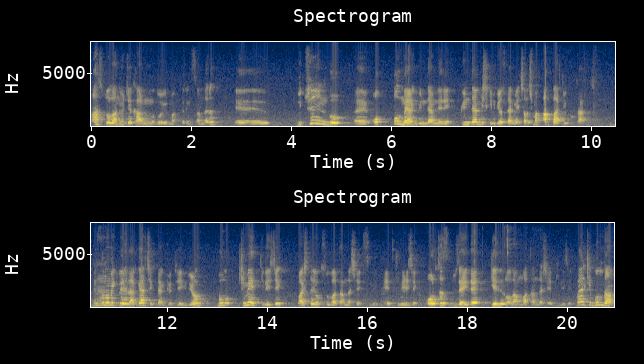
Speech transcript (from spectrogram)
Asıl olan önce karnını doyurmaktır insanların. Ee, bütün bu e, olmayan gündemleri gündemmiş gibi göstermeye çalışmak AK Parti'yi kurtarmayacak. Ekonomik veriler gerçekten kötüye gidiyor. Bu kimi etkileyecek? Başta yoksul vatandaşı etkileyecek. Orta düzeyde gelir olan vatandaşı etkileyecek. Belki bundan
